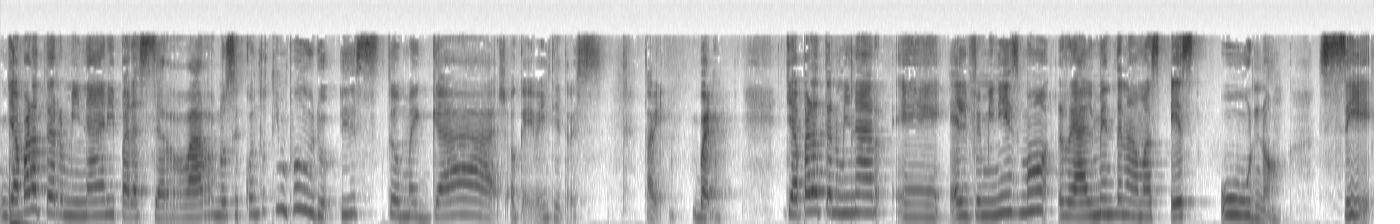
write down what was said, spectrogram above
ya para terminar y para cerrar, no sé cuánto tiempo duró esto, oh my gosh. Ok, 23. Está bien. Bueno, ya para terminar, eh, el feminismo realmente nada más es uno. Sí,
